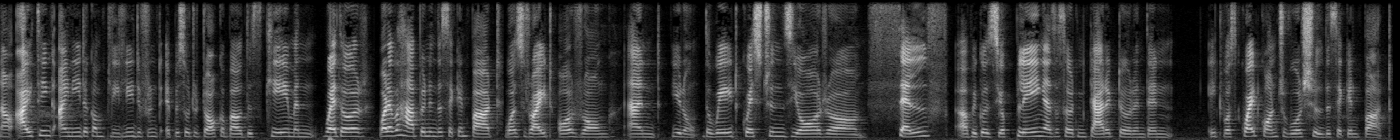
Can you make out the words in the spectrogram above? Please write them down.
Now, I think I need a completely different episode to talk about this game and whether whatever happened in the second part was right or wrong. And, you know, the way it questions your uh, self uh, because you're playing as a certain character and then it was quite controversial, the second part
